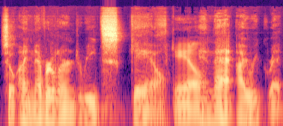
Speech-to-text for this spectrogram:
So I never learned to read scale, Scale. and that I regret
